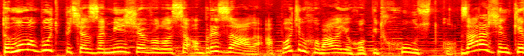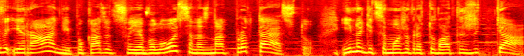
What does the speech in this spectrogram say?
Тому, мабуть, під час заміжжя волосся обрізали, а потім ховали його під хустку. Зараз жінки в Ірані показують своє волосся на знак протесту. Іноді це може врятувати життя.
